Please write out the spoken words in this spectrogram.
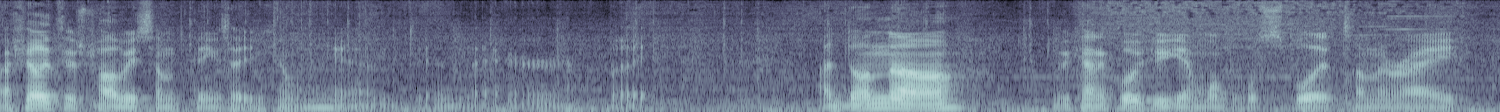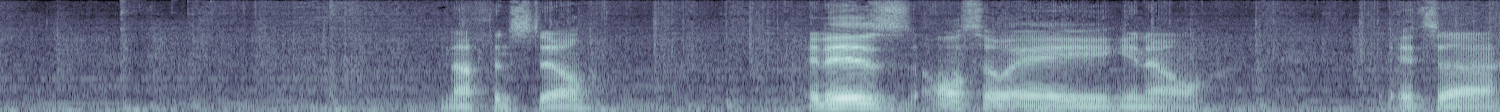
I feel like there's probably some things that you can land in there, but... I don't know. It'd be kind of cool if you get multiple splits on the right. Nothing still. It is also a, you know, it's a,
